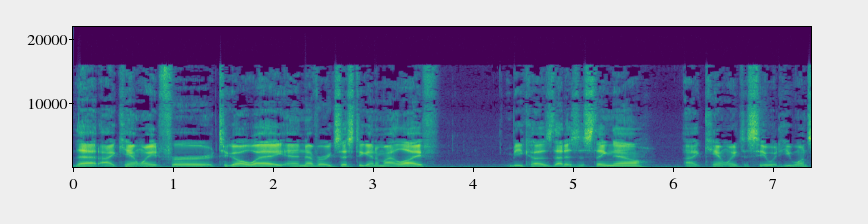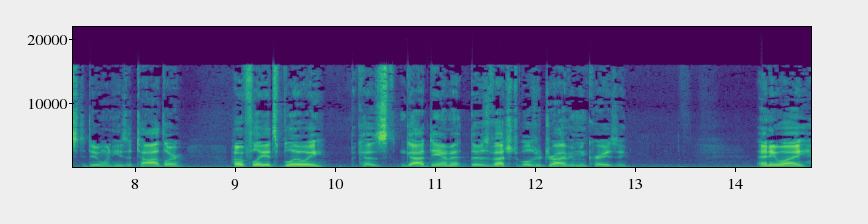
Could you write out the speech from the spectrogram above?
that I can't wait for to go away and never exist again in my life because that is his thing now. I can't wait to see what he wants to do when he's a toddler. Hopefully it's Bluey because god damn it, those vegetables are driving me crazy. Anyway,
